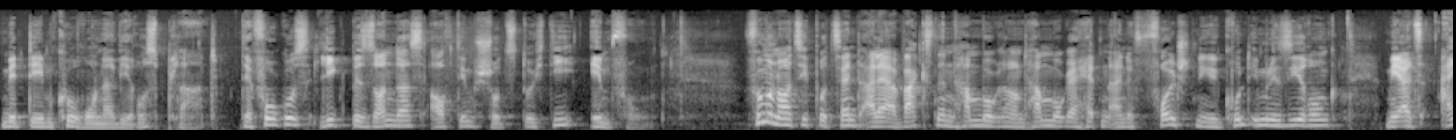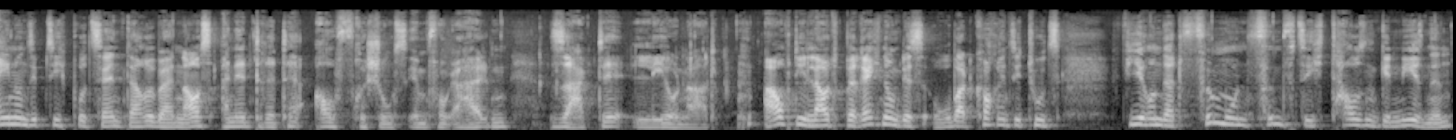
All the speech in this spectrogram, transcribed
mit dem Coronavirus plant. Der Fokus liegt besonders auf dem Schutz durch die Impfung. 95 Prozent aller erwachsenen Hamburgerinnen und Hamburger hätten eine vollständige Grundimmunisierung, mehr als 71 Prozent darüber hinaus eine dritte Auffrischungsimpfung erhalten, sagte Leonard. Auch die laut Berechnung des Robert Koch Instituts 455.000 Genesenen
